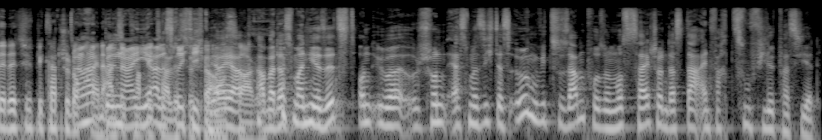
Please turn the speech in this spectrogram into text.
Detektiv Pikachu doch keine Nye alles richtig gemacht. Ja, ja, aber dass man hier sitzt und über schon erstmal sich das irgendwie zusammenpuzzeln muss, zeigt schon, dass da einfach zu viel passiert.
